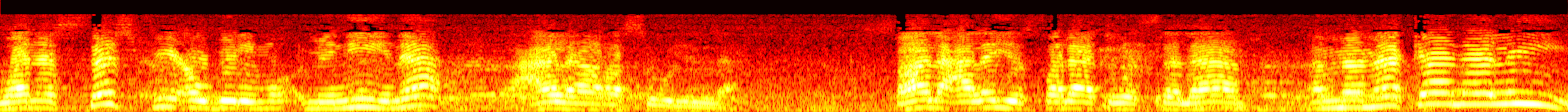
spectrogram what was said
ونستشفع بالمؤمنين على رسول الله. قال عليه الصلاة والسلام أما ما كان لي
